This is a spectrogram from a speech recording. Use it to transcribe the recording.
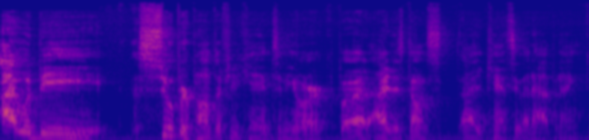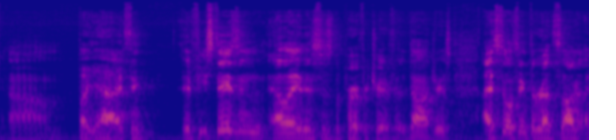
I would be super pumped if he came to New York, but I just don't. I can't see that happening. Um, but yeah, I think if he stays in LA, this is the perfect trade for the Dodgers. I still think the Red Sox.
